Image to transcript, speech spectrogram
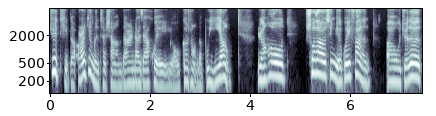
具体的 argument 上，当然大家会有各种的不一样。然后说到性别规范，呃，我觉得。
